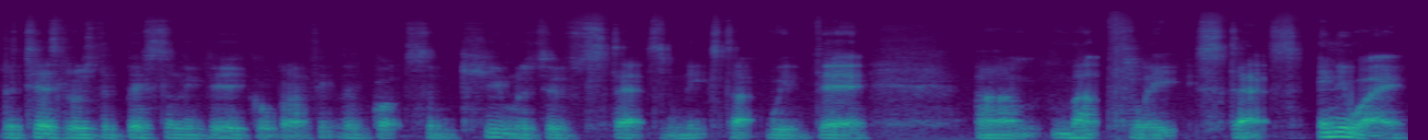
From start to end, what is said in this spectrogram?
the Tesla is the best-selling vehicle, but I think they've got some cumulative stats mixed up with their um, monthly stats. Anyway.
